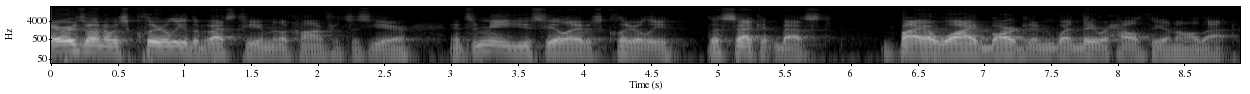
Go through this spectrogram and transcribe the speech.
Arizona was clearly the best team in the conference this year, and to me, UCLA was clearly the second best by a wide margin when they were healthy and all that.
